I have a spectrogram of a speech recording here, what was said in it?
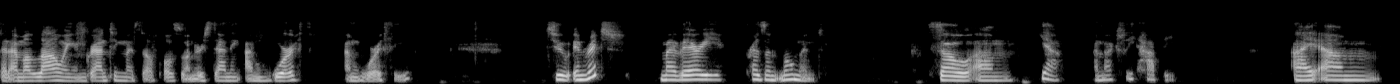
that I'm allowing and granting myself, also understanding I'm worth, I'm worthy to enrich my very present moment. So, um, yeah, I'm actually happy. I am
